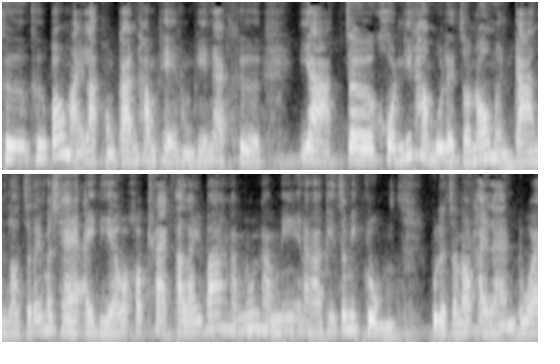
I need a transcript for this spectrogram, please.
คือคือเป้าหมายหลักของการทำเพจของพีทเนี่ยคืออยากเจอคนที่ทำ bullet journal เหมือนกัน เราจะได้มาแชร์ไอเดียว่าเขา track อะไรบ้างทำนู่นทำนี่นะคะ พีทจะมีกลุ่ม bullet journal Thailand ด้วย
